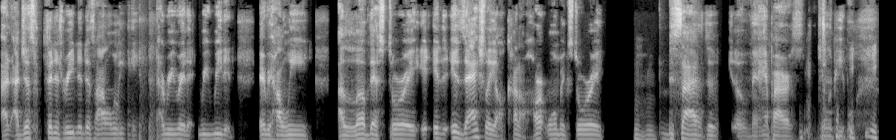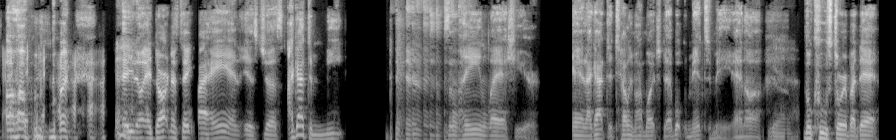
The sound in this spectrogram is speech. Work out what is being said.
I, I just finished reading it this Halloween. I reread it, reread it every Halloween. I love that story. It, it is actually a kind of heartwarming story. Mhm. Besides the you know vampires killing people, Yeah. Um, but- you know, and Darkness Take My Hand is just I got to meet Dennis Lehane last year, and I got to tell him how much that book meant to me. And uh, yeah. little cool story about that.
